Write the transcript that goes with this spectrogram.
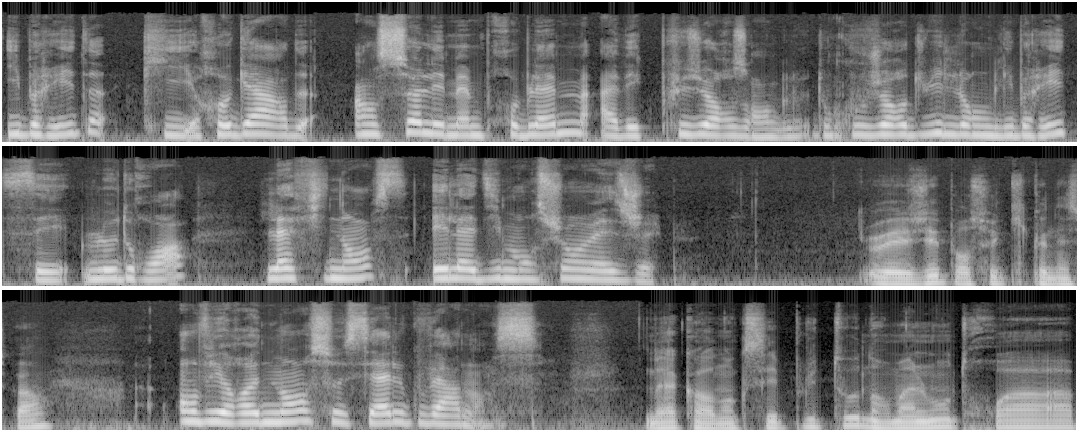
hybride qui regarde un seul et même problème avec plusieurs angles. Donc aujourd'hui, l'angle hybride, c'est le droit, la finance et la dimension ESG. ESG, pour ceux qui ne connaissent pas Environnement, social, gouvernance. D'accord, donc c'est plutôt normalement trois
